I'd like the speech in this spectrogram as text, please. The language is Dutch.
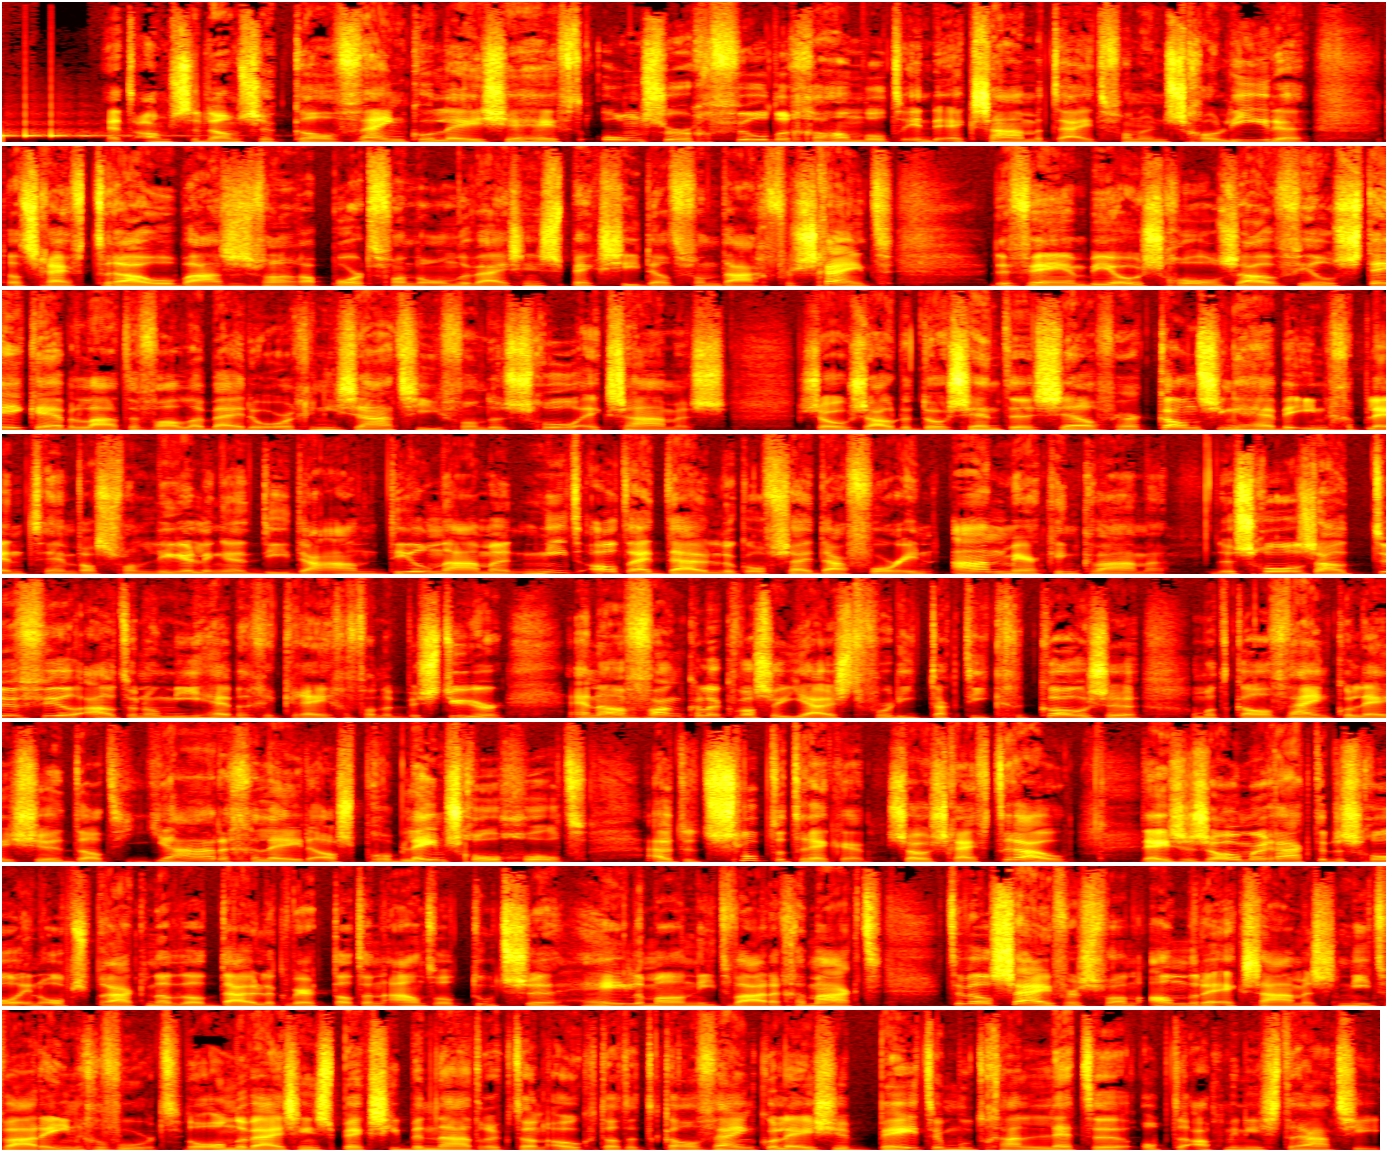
Het Amsterdamse Calvijn College heeft onzorgvuldig gehandeld in de examentijd van hun scholieren. Dat schrijft Trouw op basis van een rapport van de onderwijsinspectie dat vandaag verschijnt. De VMBO-school zou veel steken hebben laten vallen bij de organisatie van de schoolexamens. Zo zouden docenten zelf herkansing hebben ingepland en was van leerlingen die daaraan deelnamen niet altijd duidelijk of zij daarvoor in aanmerking kwamen. De school zou te veel autonomie hebben gekregen van het bestuur en aanvankelijk was er juist voor die tactiek gekozen om het Calvijn College, dat jaren geleden als probleemschool gold, uit het slop te trekken. Zo schrijft Trouw. Deze zomer raakte de school in opspraak nadat duidelijk werd dat een aantal toetsen helemaal niet waren gemaakt, terwijl cijfers van andere examens niet waren ingevoerd. De onderwijsinspectie benadrukt dan ook dat het Calvijn College beter moet gaan letten op de administratie.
